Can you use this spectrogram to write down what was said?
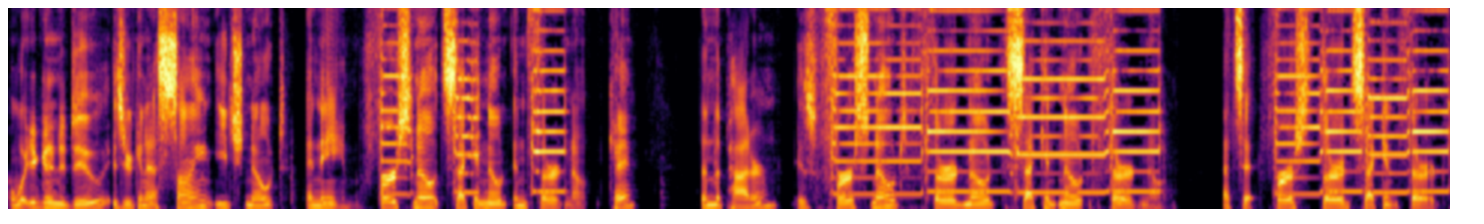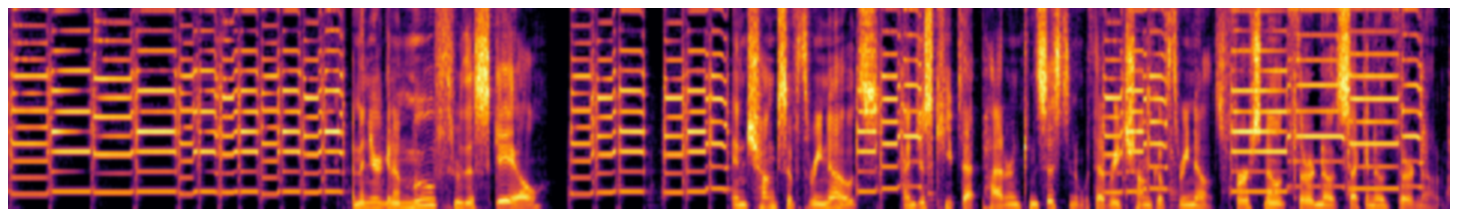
And what you're going to do is you're going to assign each note a name. First note, second note, and third note, okay? Then the pattern is first note, third note, second note, third note. That's it. First, third, second, third. And then you're going to move through the scale in chunks of three notes and just keep that pattern consistent with every chunk of three notes. First note, third note, second note, third note.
